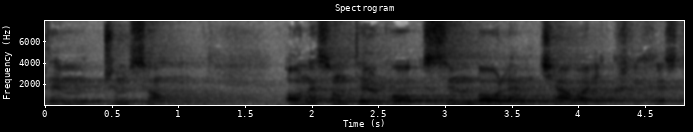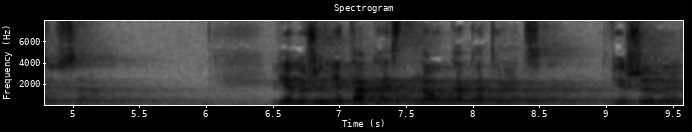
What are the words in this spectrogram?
tym, czym są. One są tylko symbolem ciała i krwi Chrystusa. Wiemy, że nie taka jest nauka katolicka. Wierzymy,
